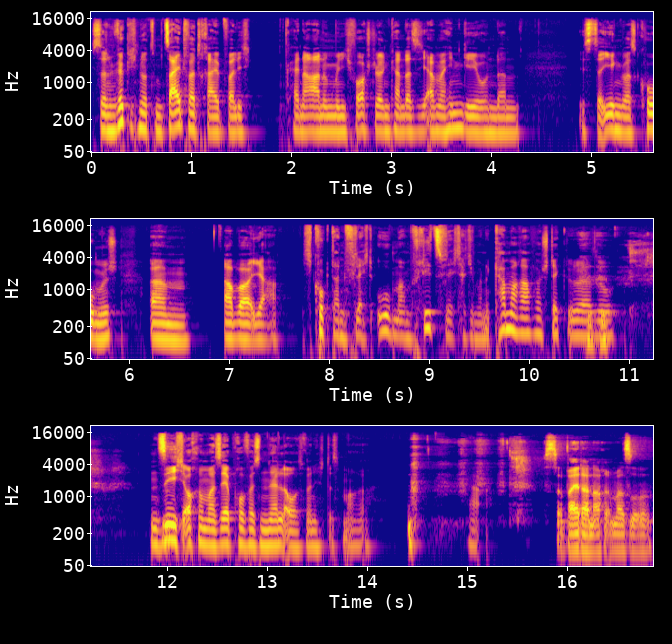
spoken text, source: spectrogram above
sondern wirklich nur zum Zeitvertreib, weil ich, keine Ahnung, mir nicht vorstellen kann, dass ich einmal hingehe und dann ist da irgendwas komisch. Ähm, aber ja, ich gucke dann vielleicht oben am Schlitz, vielleicht hat jemand eine Kamera versteckt oder so. Dann sehe ich auch immer sehr professionell aus, wenn ich das mache. Ist dabei dann auch immer so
